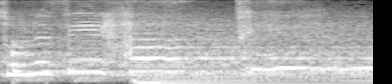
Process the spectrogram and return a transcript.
just wanna be happy.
